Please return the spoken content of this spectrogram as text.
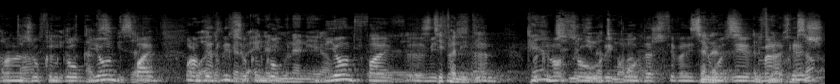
runners who امتار can في go ألقاب beyond الزبيزان five, one of the athletes who واذكر can بان go اليونانيه beyond five آه، uh, meters. ستيفانيدي And we can كانت مدينة مراكش سنة 2005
